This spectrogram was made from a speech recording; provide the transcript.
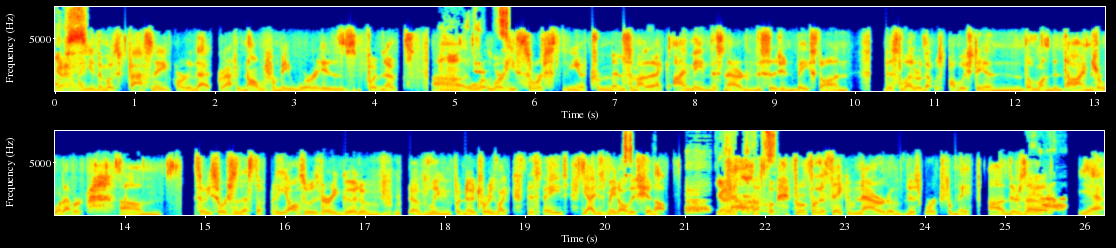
Yes. The most fascinating part of that graphic novel for me were his footnotes, uh, mm-hmm. yes. where, where, he sourced, you know, tremendous amount. Of, like I made this narrative decision based on this letter that was published in the London Times or whatever. Um, so he sources that stuff, but he also is very good of of leaving footnotes where he's like, "This page, yeah, I just made all this shit up." Yeah, for for the sake of narrative, this worked for me. Uh, there's a yeah, yeah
